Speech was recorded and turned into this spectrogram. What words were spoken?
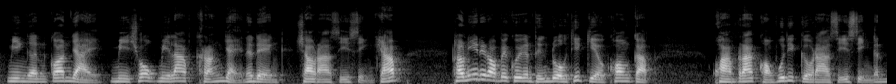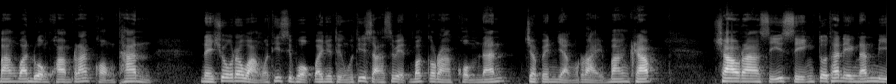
ๆ มีเงินก้อนใหญ่ มีโชคมีลาบครั้งใหญ่นั่นเอง ชาวราศีสิงห์ครับ คราวนี้เราไปคุยกันถึงดวงที่เกี่ยวข้องกับ ความรักของผู้ที่เกิดราศีสิงห์กันบ้างว่าดวงความรักของท่าน ในช่วงระหว่างวันที่ 16 ไปจนถึงวันที่ 31 มกราคมนั้น จะเป็นอย่างไรบ้างครับ ชาวราศีสิงห์ตัวท่านเองนั้นมี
